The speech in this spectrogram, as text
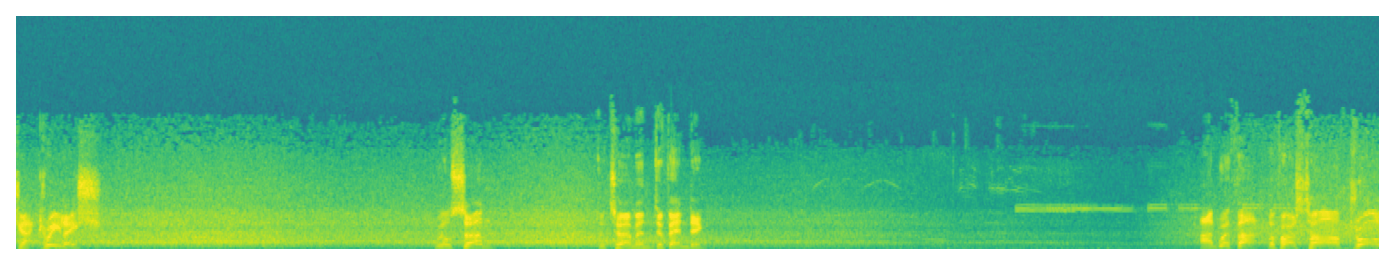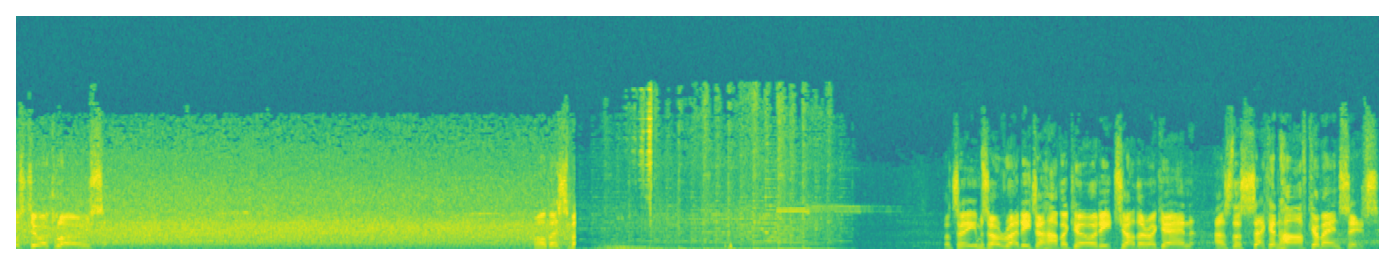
Jack Grealish. Wilson. Determined defending. And with that, the first half draws to a close. Well, this... The teams are ready to have a go at each other again as the second half commences.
